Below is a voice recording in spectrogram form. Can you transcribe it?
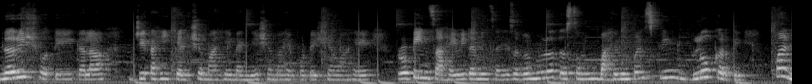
नरिश होते. त्याला जे काही कॅल्शियम आहे मॅग्नेशियम आहे पोटॅशियम आहे प्रोटीन्स आहे विटॅमिन्स आहे सगळं मिळत असतं. म्हणून बाहेरून पण स्किन ग्लो करते. पण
